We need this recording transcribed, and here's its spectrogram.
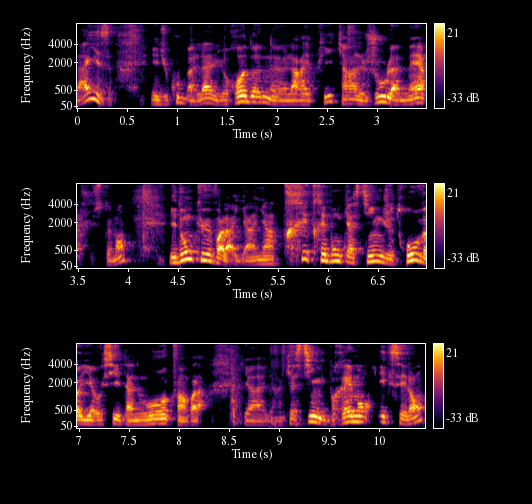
Lies. Et du coup, bah, là, elle lui redonne la réplique. Hein, elle joue la mère justement. Et donc voilà, il y a, un très très bon casting, je trouve. Il y a aussi Ethan Hawke. Enfin voilà, il y a, un casting vraiment excellent.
